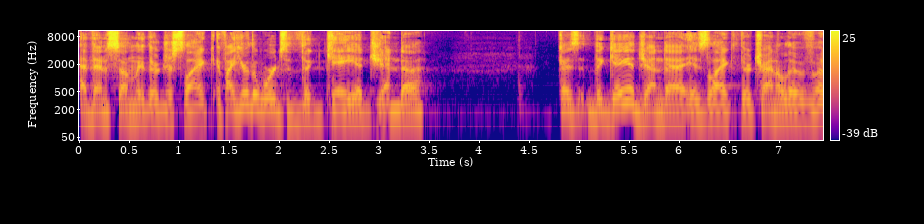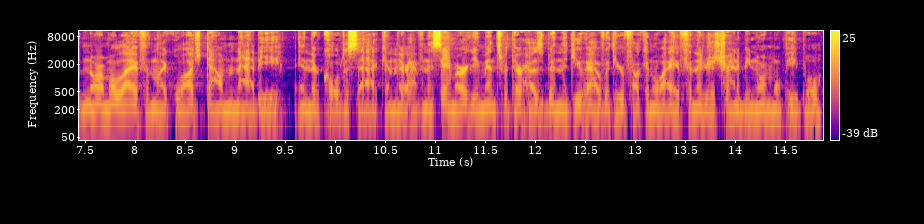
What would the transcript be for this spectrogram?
and then suddenly they're just like, if I hear the words the gay agenda, Because the gay agenda is like they're trying to live a normal life and like watch Downton Abbey in their cul-de-sac, and they're having the same arguments with their husband that you have with your fucking wife, and they're just trying to be normal people.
